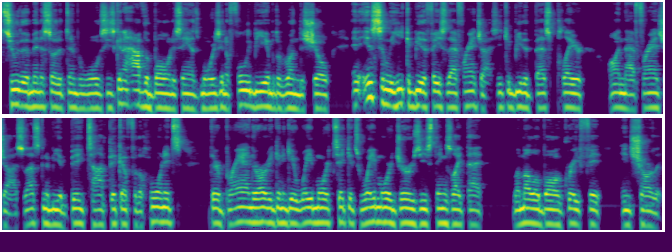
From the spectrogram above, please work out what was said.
to the Minnesota Timberwolves. He's going to have the ball in his hands more. He's going to fully be able to run the show. And instantly, he could be the face of that franchise. He could be the best player on that franchise. So that's going to be a big time pickup for the Hornets. Their brand, they're already going to get way more tickets, way more jerseys, things like that. LaMelo Ball, great fit in Charlotte.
